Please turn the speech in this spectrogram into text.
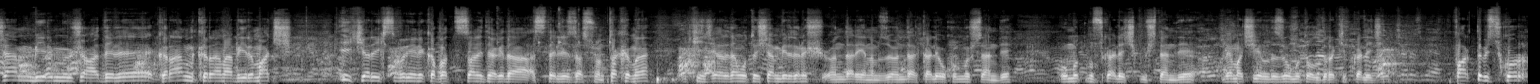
Muhteşem bir mücadele, kıran kırana bir maç. İlk yarı 2-0 yeni kapattı Sanitarı'da sterilizasyon takımı. İkinci yarıda muhteşem bir dönüş. Önder yanımızda. Önder kale okunmuş dendi. Umut Muska ile çıkmış dendi. Ve maçın yıldızı Umut oldu rakip kaleci. Farklı bir skor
